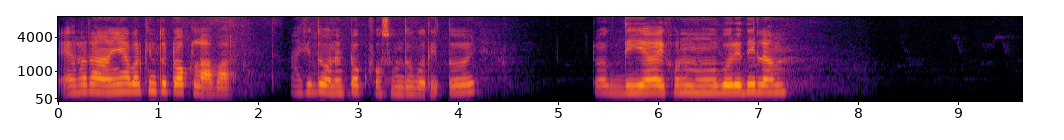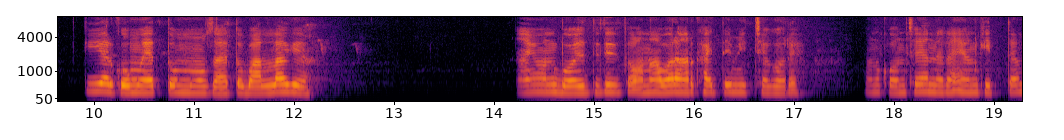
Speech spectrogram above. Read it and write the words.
এরপরে আমি আবার কিন্তু টক লাভার আমি কিন্তু অনেক টক পছন্দ করি তো টক দিয়া এখন মু করে দিলাম। কি আর কমু, এত মজা, এত ভালো লাগে। আমি অন বয়স দিতে অন আবার আর খাইতে ইচ্ছা করে। অন কনসে আনের আমি অন কিনতাম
